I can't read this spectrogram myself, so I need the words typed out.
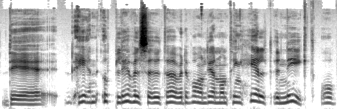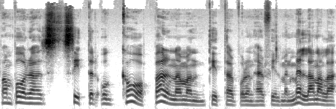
Det, det, är en upplevelse utöver det vanliga, någonting helt unikt och man bara sitter och gapar när man tittar på den här filmen. Mellan alla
